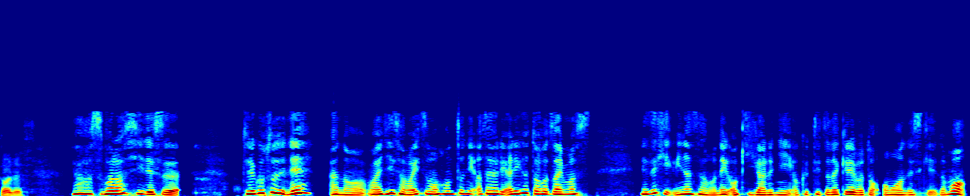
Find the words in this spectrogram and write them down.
そうです。いやー、素晴らしいです。ということでね、あの、YG 様いつも本当にお便りありがとうございます。えぜひ皆さんもね、お気軽に送っていただければと思うんですけれども、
